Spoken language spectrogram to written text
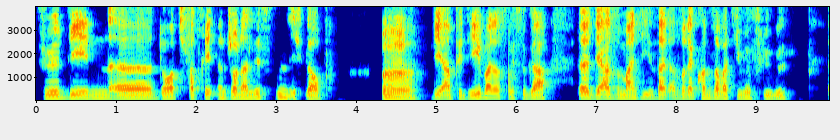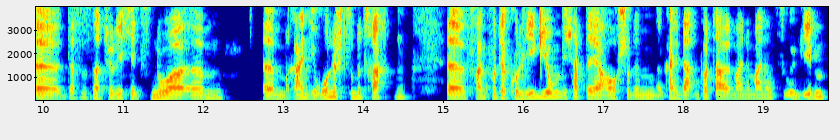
für den äh, dort vertretenen Journalisten. Ich glaube, äh, APD war das, glaube ich sogar, äh, der also meinte, ihr seid also der konservative Flügel. Äh, das ist natürlich jetzt nur ähm, ähm, rein ironisch zu betrachten. Äh, Frankfurter Kollegium, ich habe da ja auch schon im Kandidatenportal meine Meinung zu gegeben,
